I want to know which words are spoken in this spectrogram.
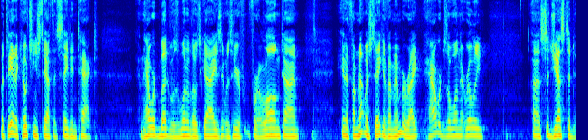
but they had a coaching staff that stayed intact. And Howard Mudd was one of those guys that was here for a long time. And if I'm not mistaken, if I remember right, Howard's the one that really uh, suggested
